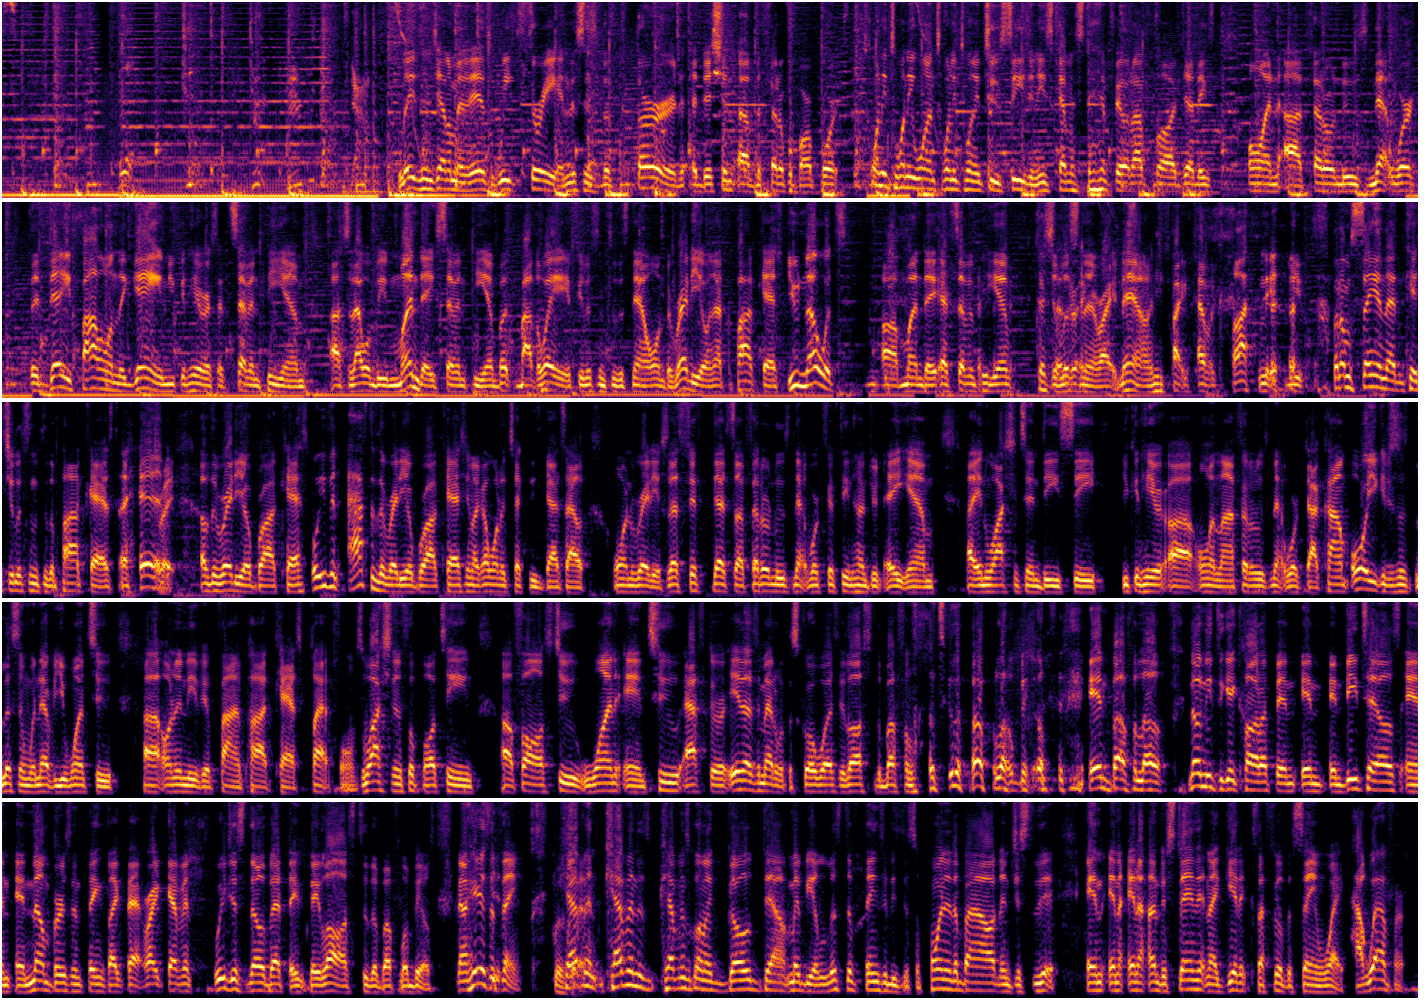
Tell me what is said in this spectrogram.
Ladies and gentlemen, it is week three, and this is the third edition of the Federal Football Report 2021 2022 season. He's Kevin Stanfield. I'm Claude Jennings on uh, Federal News Network. The day following the game, you can hear us at 7 p.m. Uh, so that would be Monday, 7 p.m. But by the way, if you listen to this now on the radio and not the podcast, you know it's uh, Monday at 7 p.m. because you're listening right. right. now and you might have a clock near you. But I'm saying that in case you're listening to the podcast ahead right. of the radio broadcast or even after the radio broadcast. You're like, I want to check these guys out on radio. So that's that's uh, Federal News Network, 1500 AM uh, in Washington, D.C. You can hear uh, online, federalnewsnetwork.com, or you can just listen whenever you want to uh, on any of your fine podcast platforms. Washington football team uh, falls to one and two after it doesn't matter what the score was. They lost to the Buffalo to the Buffalo Bills in Buffalo. No need to get caught up in in, in details and, and numbers and things like that, right, Kevin? We just know that they, they lost to the Buffalo Bills. Now, here's the thing, What's Kevin. That? Kevin is Kevin's going to go down maybe a list of things that he's disappointed about, and just and and, and I understand it and I get it because I feel feel the same way. However,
